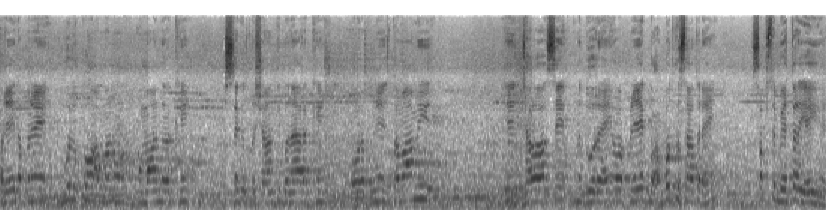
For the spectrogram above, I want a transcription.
और एक अपने मुल्क को अमन अमान में रखें इससे कि उसको शांति बनाए रखें, और अपने तमामी ये झगड़ा से अपने दूर रहें, और अपने एक मोहब्बत के साथ रहें। सबसे बेहतर यही है।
